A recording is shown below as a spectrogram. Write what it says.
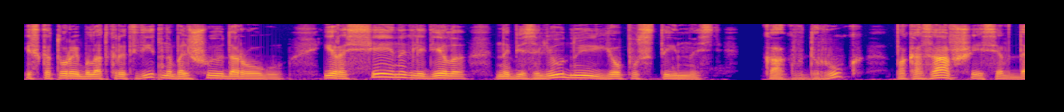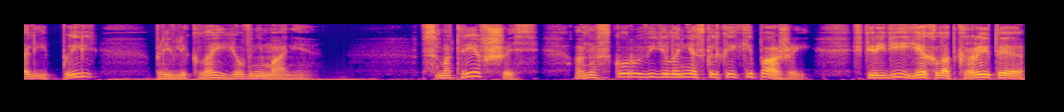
из которой был открыт вид на большую дорогу, и рассеянно глядела на безлюдную ее пустынность, как вдруг показавшаяся вдали пыль привлекла ее внимание. Всмотревшись, она скоро увидела несколько экипажей — Впереди ехала открытая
